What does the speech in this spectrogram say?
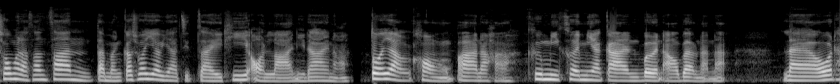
ช่วงเวลาสั้นๆ แต่มันก็ช่วยเยียวยาจิตใจที่อ่อนล้านี้ได้นะ ตัวอย่างของปานะคะ คือมีเคยมีอาการเบิร์นเอาแบบนั้นอะแล้วท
